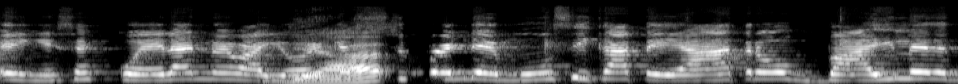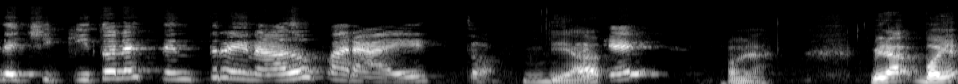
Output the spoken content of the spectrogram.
en esa escuela en Nueva York, que es súper de música, teatro, baile. Desde chiquito él está entrenado para esto. Yep. ¿ok? Hola. Mira, voy,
